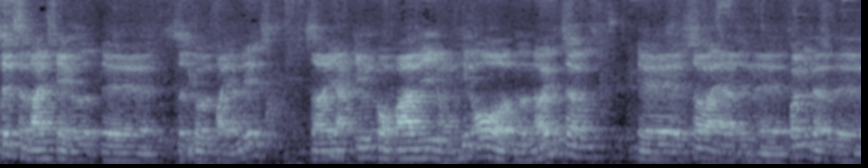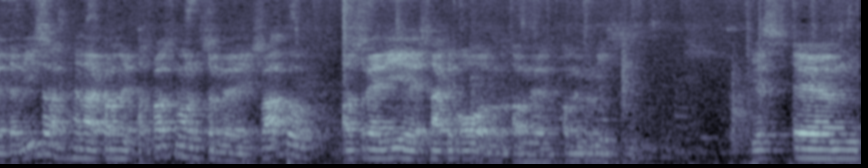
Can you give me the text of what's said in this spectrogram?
Fået tilsendt regnskabet, øh, så det går ud fra, at jeg har læst. Så jeg gennemgår bare lige nogle helt overordnede nøgletal. Øh, så er den øh, folkevalgte øh, revisor, han har kommet med et par spørgsmål, som øh, jeg svarer på. Og så vil jeg lige øh, snakke lidt overordnet om, øh, om økonomi. Yes. Øh,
